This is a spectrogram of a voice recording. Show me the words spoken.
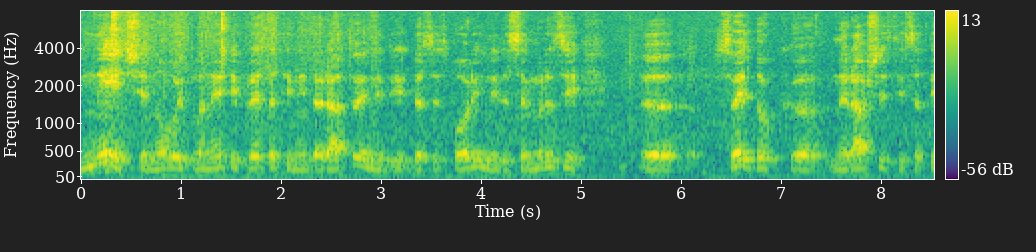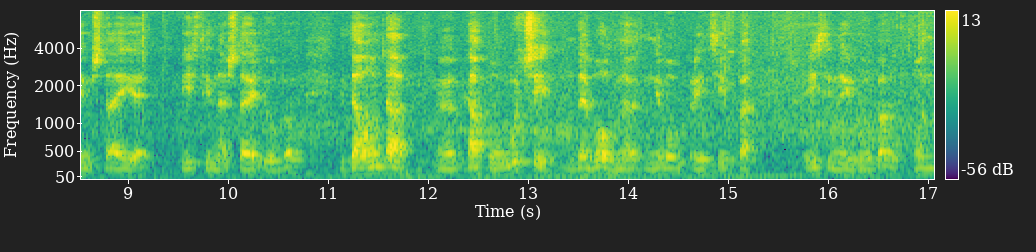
neće na ovoj planeti prestati ni da ratuje, ni da se spori, ni da se mrzi, e, sve dok ne raščisti sa tim šta je istina, šta je ljubav, da onda, kako uči da je Bog na nivou principa istina i ljubav, on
